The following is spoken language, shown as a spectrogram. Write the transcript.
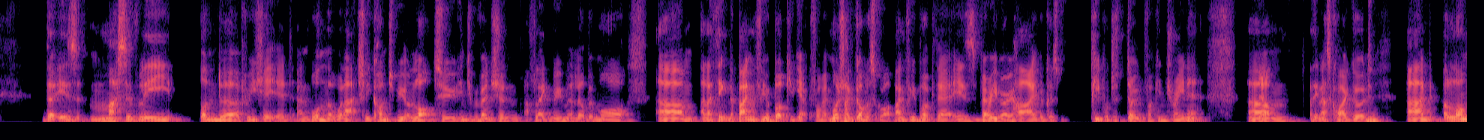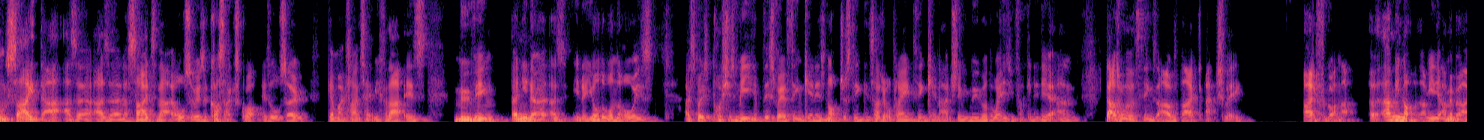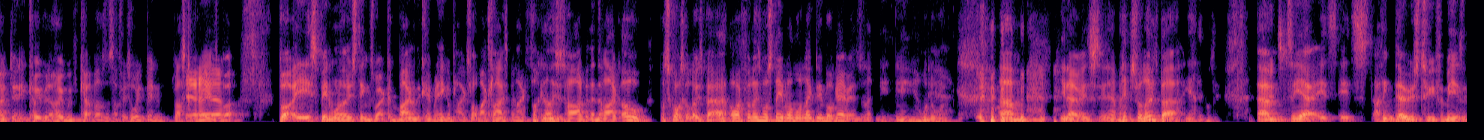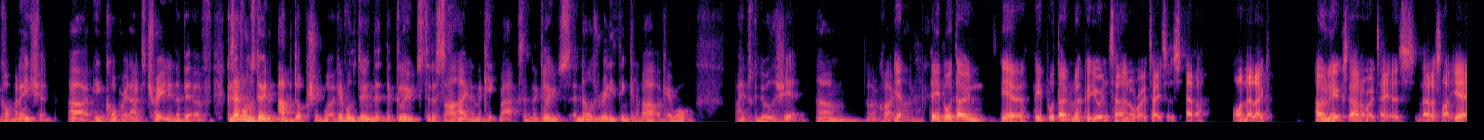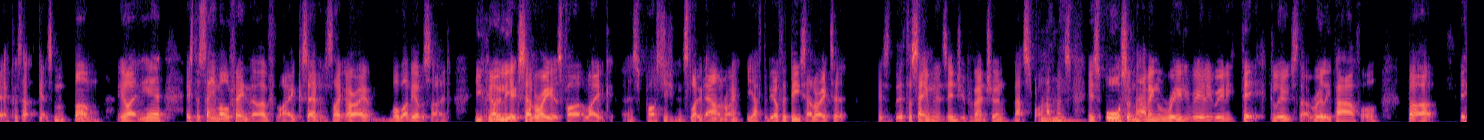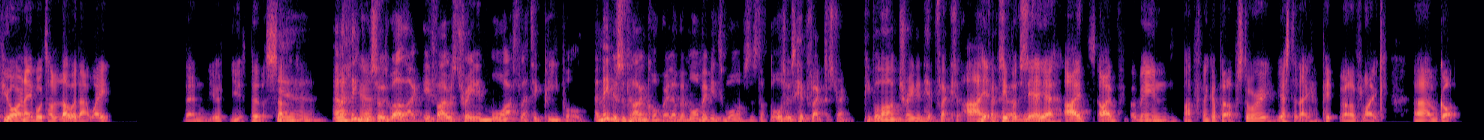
that is massively underappreciated and one that will actually contribute a lot to injury prevention, athletic movement a little bit more. Um, and I think the bang for your buck you get from it, much like a goblet squat, bang for your buck there is very, very high because people just don't fucking train it. Um, I think that's quite good. Mm. And alongside that, as a as an aside to that, also is a Cossack squat. Is also again my clients hate me for that. Is moving, and you know, as you know, you're the one that always, I suppose, pushes me of this way of thinking. Is not just thinking sagittal plane, thinking actually we move other ways. You fucking idiot. And that was one of the things that I was like, actually, I'd forgotten that. I mean, not. I mean, I remember I was doing it in COVID at home with kettlebells and stuff. It's always been the last couple of years, yeah. but but it's been one of those things where combined with the Copenhagen planks, a lot of my clients have been like, fucking hell, this is hard. But then they're like, oh, my squat's got loads better. Oh, I feel loads more stable on one leg doing Bulgarians. Like, yeah, yeah, yeah, I wonder why. Um, You know, it's yeah, my hips feel loads better. Yeah, they will do. Um, so yeah, it's it's I think those two for me is a combination, uh, incorporate that into training a bit of because everyone's doing abduction work. Everyone's doing the, the glutes to the side and the kickbacks and the glutes, and no one's really thinking about, okay, well, my hips can do other shit. Um, I quite Yeah. like. People don't, yeah, people don't look at your internal rotators ever on their leg. Only external rotators. They're just like, yeah, because that gets them a bum. You're like, yeah, it's the same old thing that I've like said. It's like, all right, what about the other side? You can only accelerate as far like as fast as you can slow down, right? You have to be able to decelerate it. It's, it's the same as injury prevention. That's what Mhm. happens. It's awesome having really, really, really thick glutes that are really powerful. But if you're unable to lower that weight, then you're you're gonna suck. Yeah. And I think yeah. also as well, like if I was training more athletic people, and maybe it's something I'd incorporate a little bit more, maybe into warm-ups and stuff, but also it's hip flexor strength. People aren't training hip flexor. Ah, hip flexor people, yeah, strength. yeah. I, I've, I mean, I think I put up a story yesterday of like, um, got,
